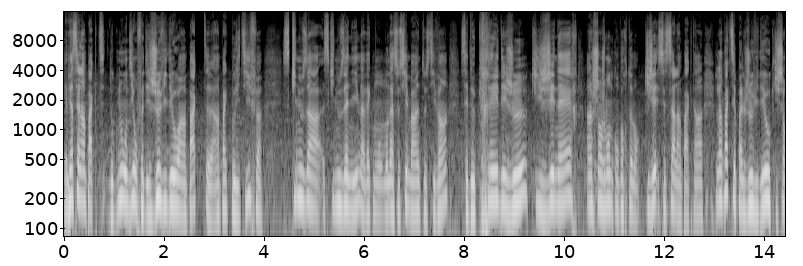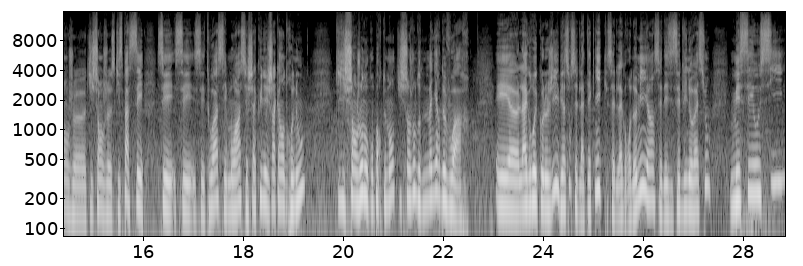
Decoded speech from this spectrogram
Eh bien, c'est l'impact. Donc, nous, on dit on fait des jeux vidéo à impact, impact positif ce qui nous, a, ce qui nous anime avec mon, associé Marianne Tostivin, c'est de créer des jeux qui génèrent un changement de comportement. C'est ça l'impact. Hein. L'impact, c'est pas le jeu vidéo qui change, euh, qui change ce qui se passe. C'est toi, c'est moi, c'est chacune et chacun d'entre nous qui changeons nos comportements, qui changeons notre manière de voir. Et euh, l'agroécologie, bien sûr, c'est de la technique, c'est de l'agronomie, hein, c'est de l'innovation, mais c'est aussi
